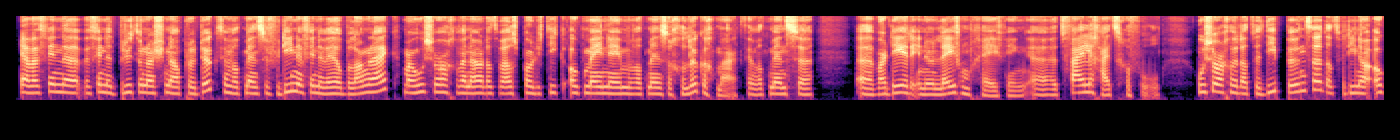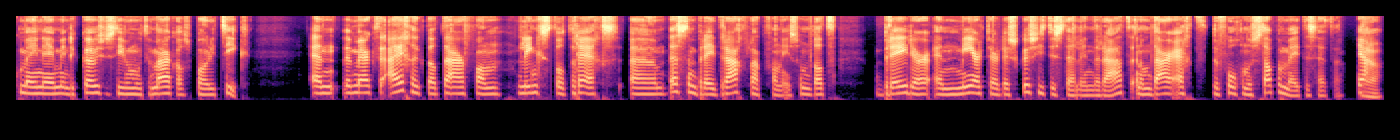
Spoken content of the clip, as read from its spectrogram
Ja, wij vinden, we vinden het bruto nationaal product en wat mensen verdienen vinden we heel belangrijk. Maar hoe zorgen we nou dat we als politiek ook meenemen wat mensen gelukkig maakt en wat mensen uh, waarderen in hun leefomgeving, uh, het veiligheidsgevoel. Hoe zorgen we dat we die punten, dat we die nou ook meenemen in de keuzes die we moeten maken als politiek? En we merkten eigenlijk dat daar van links tot rechts uh, best een breed draagvlak van is. Om dat breder en meer ter discussie te stellen in de raad. En om daar echt de volgende stappen mee te zetten. Ja.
